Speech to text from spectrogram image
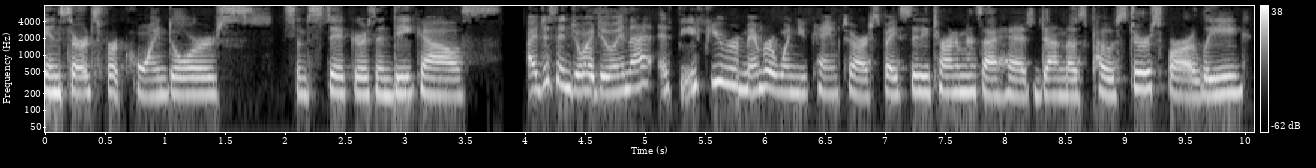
inserts for coin doors, some stickers and decals. I just enjoy doing that. If, if you remember when you came to our Space City tournaments, I had done those posters for our league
